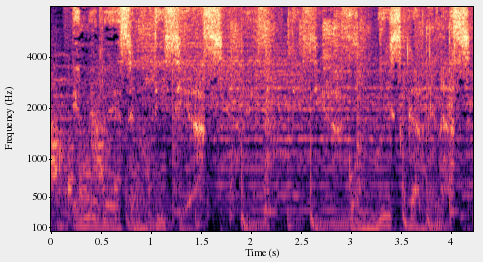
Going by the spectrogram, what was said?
MBS Noticias con Luis Cárdenas.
